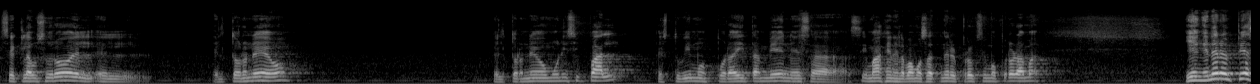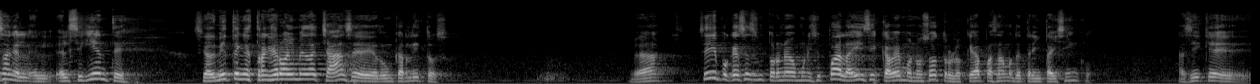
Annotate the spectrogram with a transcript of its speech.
se clausuró el, el torneo el torneo municipal. Estuvimos por ahí también, esas imágenes las vamos a tener el próximo programa. Y en enero empiezan el, siguiente. Si admiten extranjeros, ahí me da chance, don Carlitos. ¿Verdad? Sí, porque ese es un torneo municipal, ahí sí cabemos nosotros, los que ya pasamos de 35. Así que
